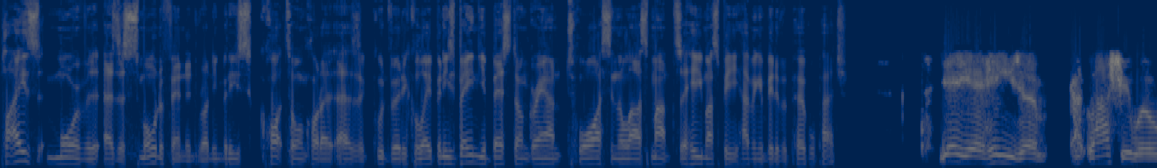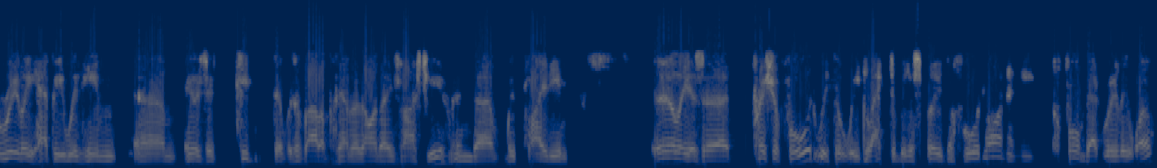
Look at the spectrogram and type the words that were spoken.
plays more of a, as a small defender, Rodney, but he's quite tall and quite a, has a good vertical leap, and he's been your best on ground twice in the last month. So he must be having a bit of a purple patch. Yeah, yeah. He's um, last year we were really happy with him. Um, he was a kid that was available down the 19s last year, and uh, we played him early as a pressure forward. We thought we'd lacked a bit of speed in the forward line, and he performed that really well.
